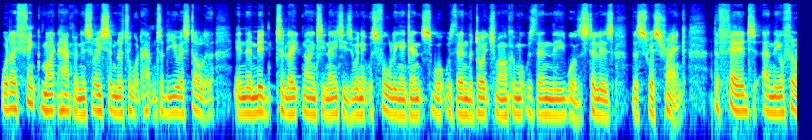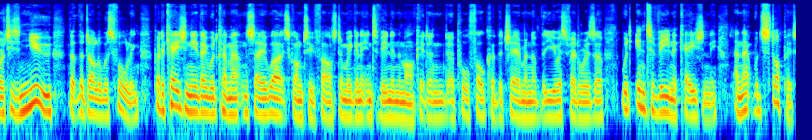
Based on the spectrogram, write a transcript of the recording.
What I think might happen is very similar to what happened to the US dollar in the mid to late 1980s when it was falling against what was then the Deutschmark and what was then the, well, still is the Swiss franc. The Fed and the authorities knew that the dollar was falling, but occasionally they would come out and say, well, it's gone too fast and we're going to intervene in the market. And uh, Paul Volcker, the chairman of the US Federal Reserve, would intervene occasionally and that would stop it.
